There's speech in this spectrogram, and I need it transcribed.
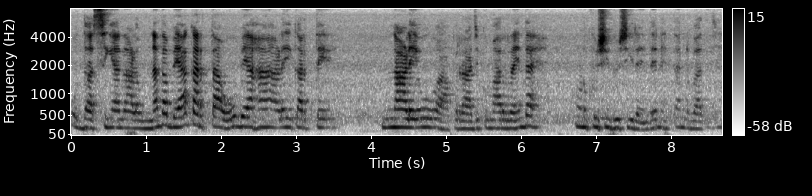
ਉਦਾਸੀਆਂ ਨਾਲ ਉਹਨਾਂ ਦਾ ਵਿਆਹ ਕਰਤਾ, ਉਹ ਵਿਆਹਾਂ ਵਾਲੇ ਕਰਤੇ। ਨਾਲੇ ਉਹ ਆਪ ਰਾਜਕੁਮਾਰ ਰਹਿੰਦਾ ਹੈ। ਹੁਣ ਖੁਸ਼ੀ ਖੁਸ਼ੀ ਰਹਿੰਦੇ ਨੇ। ਧੰਨਵਾਦ ਜੀ।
